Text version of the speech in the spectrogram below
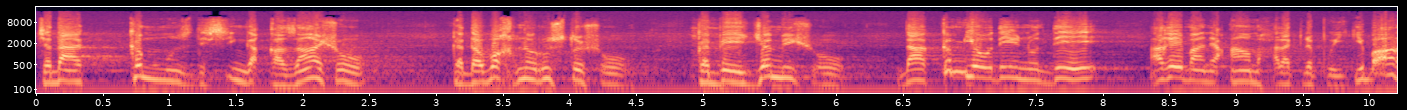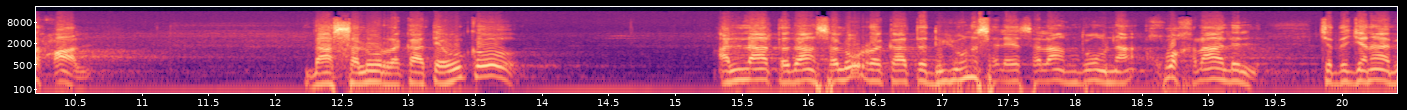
چې دا کم موز د څنګه قضا شو که د وخت نه رستو شو که به جمع شو دا کم یو دی نو دی هغه باندې عام خلک نه پوي کی بهر حال دا سلور رکعت وکړو الله ته دا سلور رکعت د یونس علی السلام دونه خوخرالل چې د جناب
